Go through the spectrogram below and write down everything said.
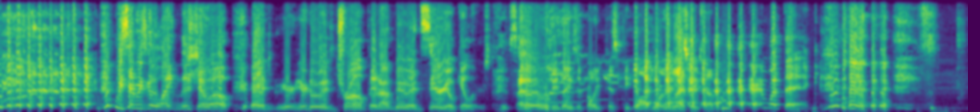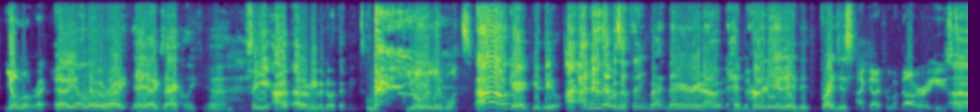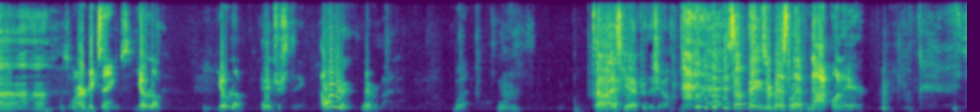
said we was going to lighten this show up, and you're you're doing Trump, and I'm doing serial killers. So, Two things that probably pissed people off more than last week's stuff. what the heck? YOLO, right? uh, YOLO, right? Yeah, yeah, exactly. Yeah. See, I, I don't even know what that means. You only live once. Oh, okay, good deal. I, I knew that was a thing back there, and I had heard it, and it probably just I got it from my daughter who used to, uh huh. it was one of her big things. YOLO. YOLO. Interesting. I wonder. Never mind. What? Mm-mm. I'll ask you after the show. Some things are best left not on air.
